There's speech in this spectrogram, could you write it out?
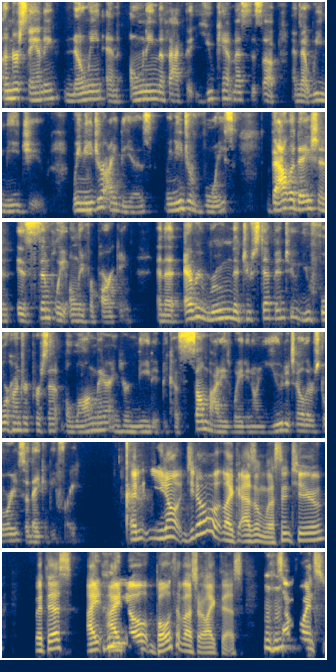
understanding, knowing and owning the fact that you can't mess this up and that we need you. We need your ideas, we need your voice. Validation is simply only for parking. And that every room that you step into, you 400% belong there and you're needed because somebody's waiting on you to tell their story so they can be free. And you know, do you know, like as I'm listening to you with this, I mm-hmm. I know both of us are like this. Mm-hmm. Some points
